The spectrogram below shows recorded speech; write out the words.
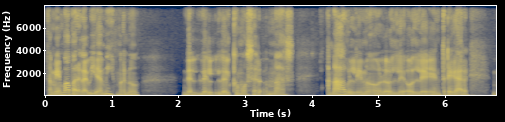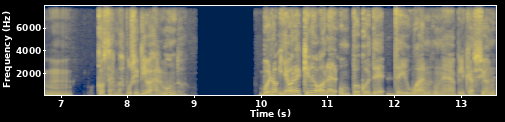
también va para la vida misma, ¿no? Del, cómo ser más amable, ¿no? O de, entregar mm, cosas más positivas al mundo. Bueno, y ahora quiero hablar un poco de Day One, una aplicación,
